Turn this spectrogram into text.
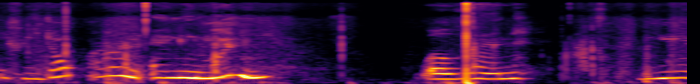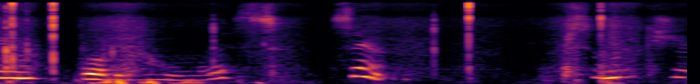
If you don't earn any money, well then you will be homeless soon. So make sure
